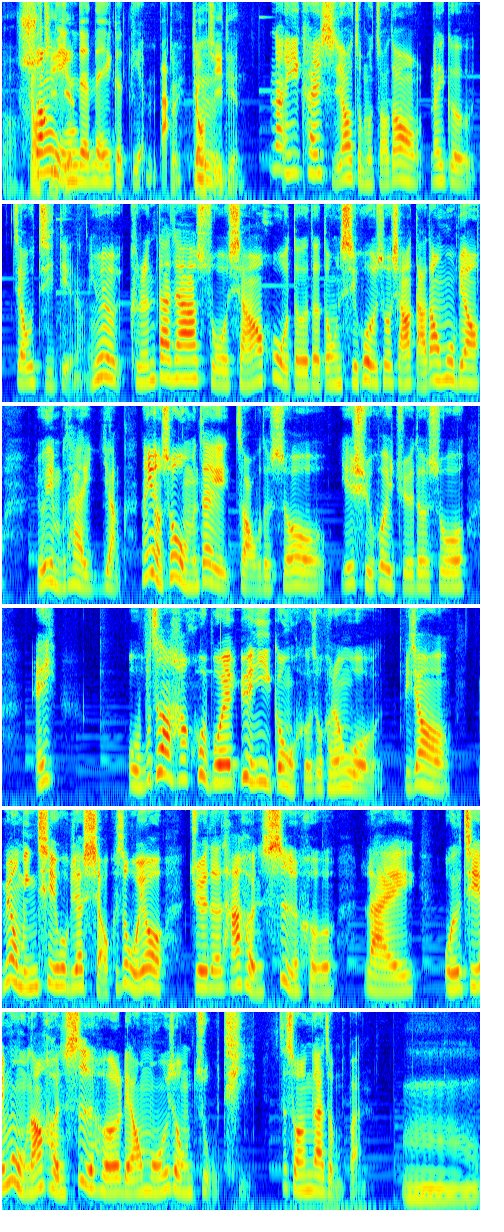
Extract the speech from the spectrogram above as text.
呃双赢的那一个点吧？对，交集点。那一开始要怎么找到那个交集点啊？因为可能大家所想要获得的东西，或者说想要达到目标，有点不太一样。那有时候我们在找的时候，也许会觉得说，哎，我不知道他会不会愿意跟我合作。可能我比较没有名气或比较小，可是我又觉得他很适合来。我的节目，然后很适合聊某一种主题，这时候应该怎么办？嗯，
